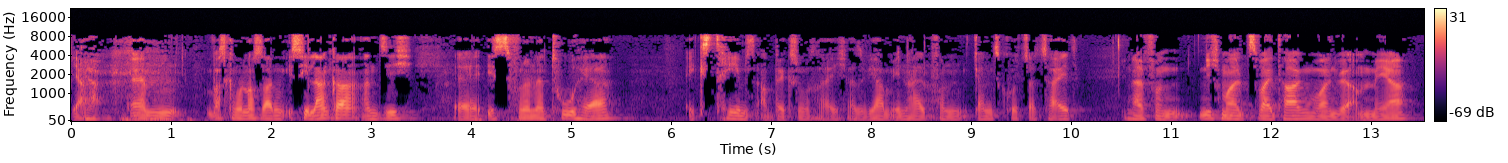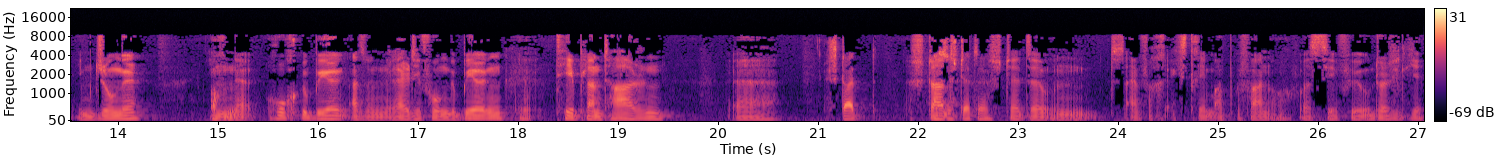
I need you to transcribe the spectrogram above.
Ja. Ja. Ähm, was kann man noch sagen? Sri Lanka an sich äh, ist von der Natur her extremst abwechslungsreich. Also wir haben innerhalb von ganz kurzer Zeit Innerhalb von nicht mal zwei Tagen waren wir am Meer, im Dschungel, in äh, Hochgebirgen, also in relativ hohen Gebirgen, Teeplantagen, äh, Stadt, Stadt, Also Städte. Städte und ist einfach extrem abgefahren auch, was hier für unterschiedliche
